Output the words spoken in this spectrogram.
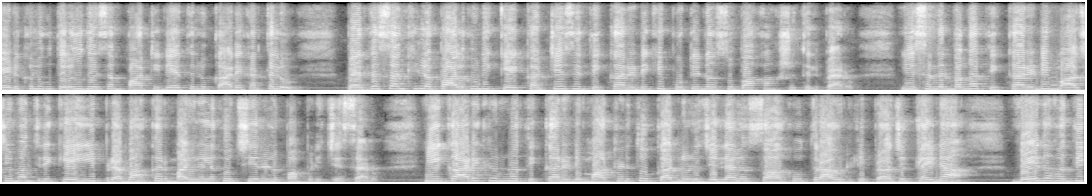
వేడుకలకు తెలుగుదేశం పార్టీ నేతలు కార్యకర్తలు పెద్ద సంఖ్యలో పాల్గొని కేక్ కట్ చేసి తిక్కారెడ్డికి పుట్టినరోజు శుభాకాంక్షలు తెలిపారు. ఈ సందర్భంగా తిక్కారెడ్డి మాజీ మంత్రి కేఈ ప్రభాకర్ మహిళలకు చీరలు పంపిణీ చేశారు. ఈ కార్యక్రమంలో తిక్కారెడ్డి మాట్లాడుతూ కర్నూలు జిల్లాలో సాగు త్రాగునీటి ప్రాజెక్టులైన వేదవతి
